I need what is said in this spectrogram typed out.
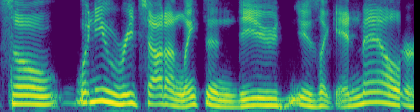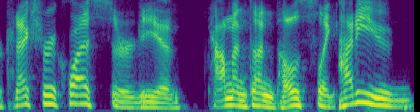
So when you reach out on LinkedIn, do you use like InMail or connection requests or do you comment on posts? Like how do you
